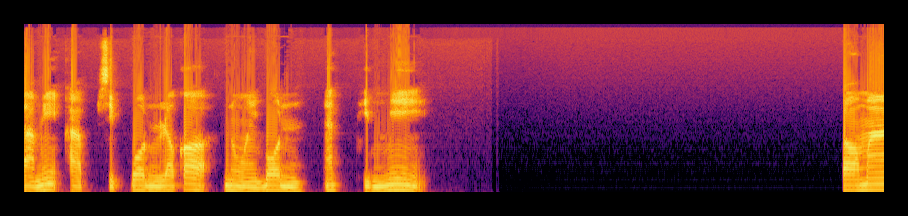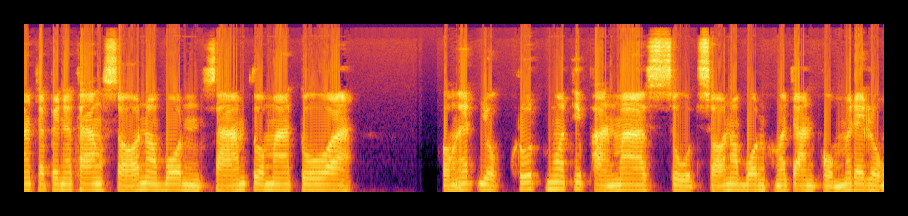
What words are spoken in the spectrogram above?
ตามนี้ครับสิบบนแล้วก็หน่วยบนแอดพิมมี่ต่อมาจะเป็นแนวทางสอนอบนสามตัวมาตัว ของแอดยกครุฑงวดที่ผ่านมาสูตรสอนอบนของอาจารย์ผมไม่ได้ลง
